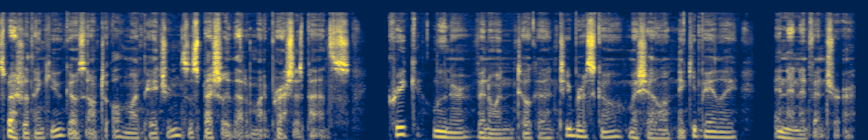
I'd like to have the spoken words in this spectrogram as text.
Special thank you goes out to all my patrons, especially that of my precious pets Creek, Lunar, Vinoin, Toka, T. Briscoe, Michelle, Nikki Bailey, and An Adventurer.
